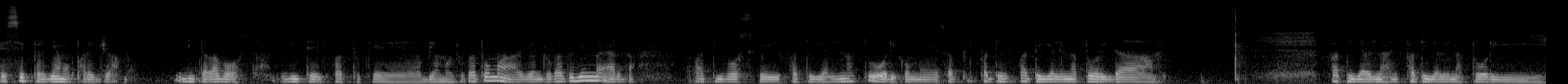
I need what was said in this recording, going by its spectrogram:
e se perdiamo pareggiamo. Dite la vostra, dite il fatto che abbiamo giocato male, abbiamo giocato di merda, fate i vostri, fate gli allenatori come fate, fate gli allenatori da fate gli, allena, fate gli allenatori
